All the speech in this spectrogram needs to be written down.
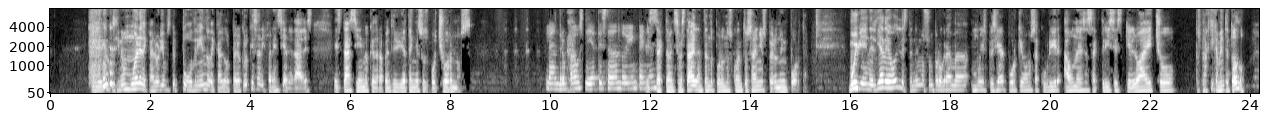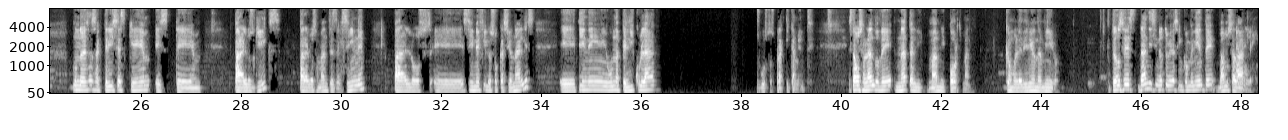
Y le digo que si no muere de calor, yo me estoy podriendo de calor, pero creo que esa diferencia de edades está haciendo que de repente yo ya tenga esos bochornos. La andropausia ya te está dando bien cañón. Exactamente, se me está adelantando por unos cuantos años, pero no importa. Muy bien, el día de hoy les tenemos un programa muy especial porque vamos a cubrir a una de esas actrices que lo ha hecho pues prácticamente todo. Una de esas actrices que este para los geeks, para los amantes del cine, para los eh, cinéfilos ocasionales. Eh, tiene una película gustos prácticamente. Estamos hablando de Natalie Mami Portman, como le diría un amigo. Entonces, Dani, si no tuvieras inconveniente, vamos a darle.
